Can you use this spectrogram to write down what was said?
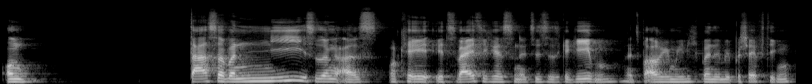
Und das aber nie sozusagen als, okay, jetzt weiß ich es und jetzt ist es gegeben, jetzt brauche ich mich nicht mehr damit beschäftigen,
